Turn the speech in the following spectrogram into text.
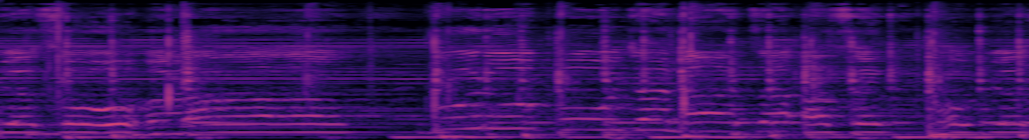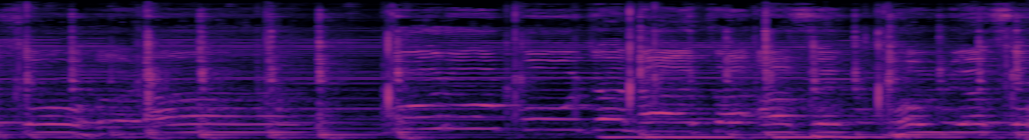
भव्य सोहळा. गुरु पूजनाचा असे भव्य सोहळा. गुरु पूजनाचा असे भव्य सोहळा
